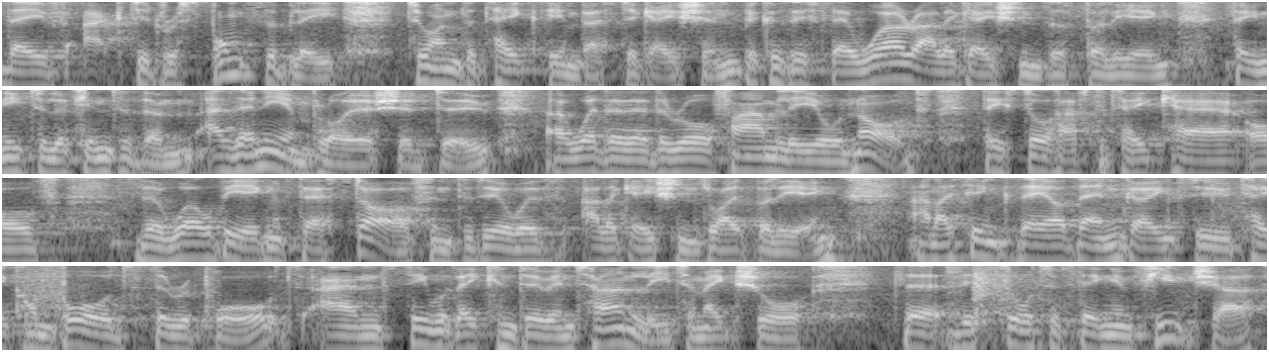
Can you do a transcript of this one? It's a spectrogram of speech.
they've acted responsibly to undertake the investigation because if there were allegations of bullying, they need to look into them, as any employer should do, uh, whether they're the royal family or not. They still have to take care of the well being of their staff and to deal with allegations like bullying. And I think they are then going to take on board the report and see what they can do internally to make sure that this sort of thing in future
